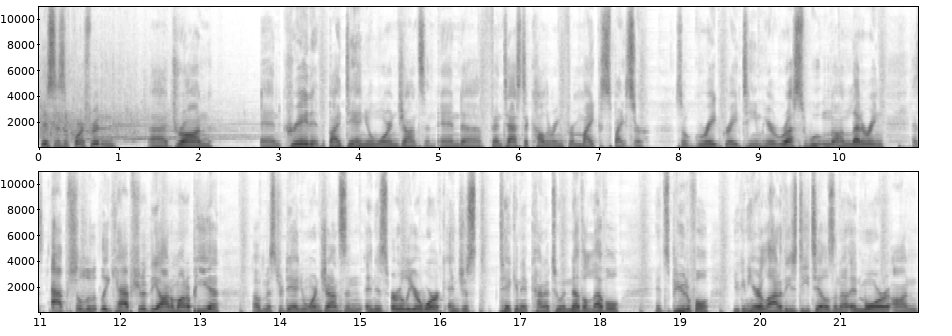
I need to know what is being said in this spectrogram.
This is, of course, written, uh, drawn, and created by Daniel Warren Johnson, and uh, fantastic coloring from Mike Spicer. So great, great team here. Rus Wooton on lettering has absolutely captured the onomatopoeia of Mr. Daniel Warren Johnson in his earlier work and just taken it kind of to another level. It's beautiful. You can hear a lot of these details and, uh, and more on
